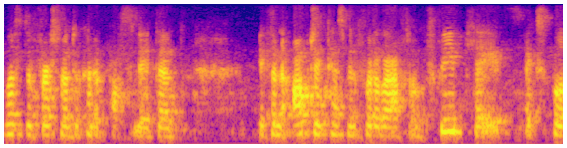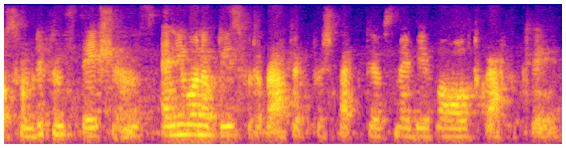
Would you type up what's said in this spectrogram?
was the first one to kind of postulate that if an object has been photographed on three plates exposed from different stations, any one of these photographic perspectives may be evolved graphically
